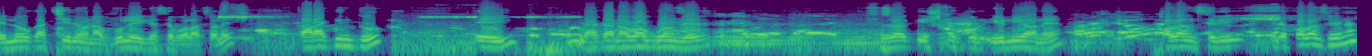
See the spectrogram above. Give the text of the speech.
এই নৌকা চিনেও না, ভুলেই গেছে বলা চলে। তারা কিন্তু এই ঢাকা নবাবগঞ্জের জয়কৃষ্ণপুর ইউনিয়নে কলানসিরি, এটা কলানসিরি না?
